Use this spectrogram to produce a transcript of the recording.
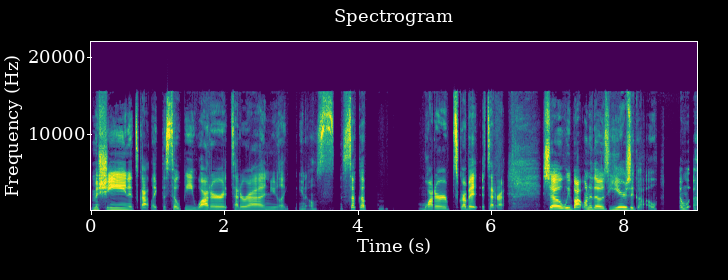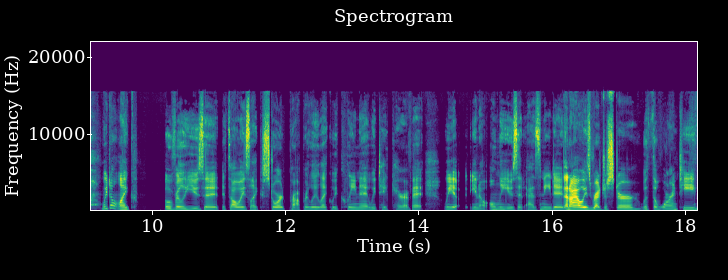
machine. It's got like the soapy water, etc. And you like, you know, suck up water, scrub it, etc. So we bought one of those years ago. And we don't like overly use it. It's always like stored properly, like we clean it, we take care of it. We, you know, only use it as needed. And I always register with the warranty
